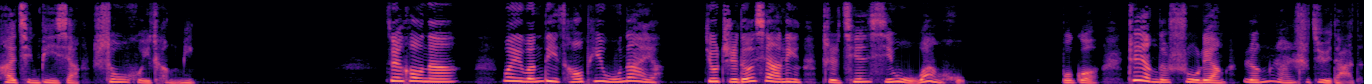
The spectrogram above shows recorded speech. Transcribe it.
还请陛下收回成命。”最后呢，魏文帝曹丕无奈呀，就只得下令只迁徙五万户。不过，这样的数量仍然是巨大的。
